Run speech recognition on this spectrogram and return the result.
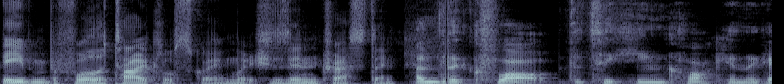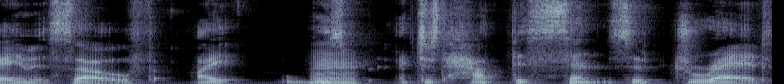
even before the title screen, which is interesting. and the clock, the ticking clock in the game itself, I was I just had this sense of dread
